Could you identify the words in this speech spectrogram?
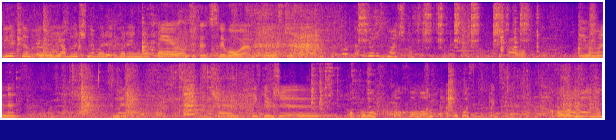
І це е, яблучне варення та и вот это сливовое. е, сливове. Так, дуже смачно. Цікаво. І у мене мед з чаєм, який вже е, охолов. Охолон. Господи. Охолонув.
